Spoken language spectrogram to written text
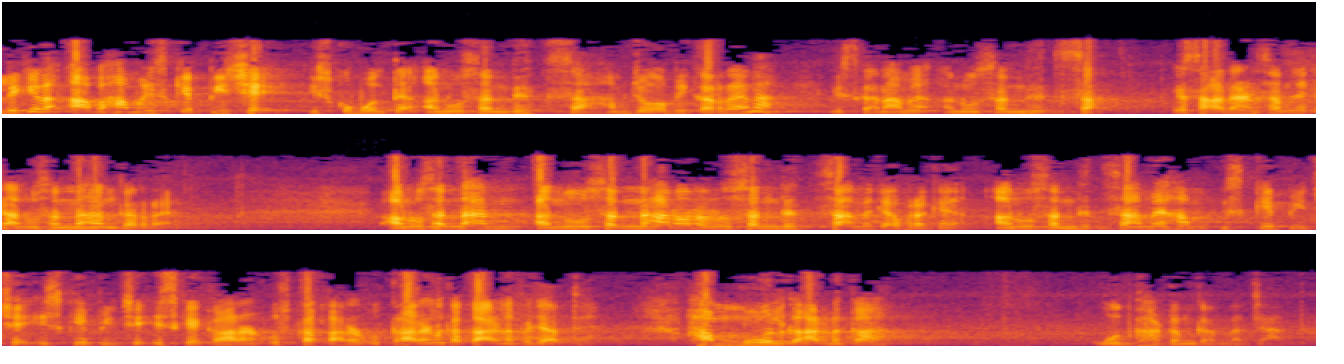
लेकिन अब हम इसके पीछे, इसको बोलते हैं अनुसंधित सा हम जो अभी कर रहे हैं ना, इसका नाम है अनुसंधित्सा। ये साधारण समझे कि अनुसंधान कर रहे हैं। अनुसंधान अनुसंधान और अनुसंधित्सा में क्या फ़र्क है? अनुसंधित्सा में हम इसके पीछे इसके पीछे, इसके कारण, उसका कारण कारण का कारण पर जाते हैं। हम मूल कारण का उद्घाटन करना चाहते हैं।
